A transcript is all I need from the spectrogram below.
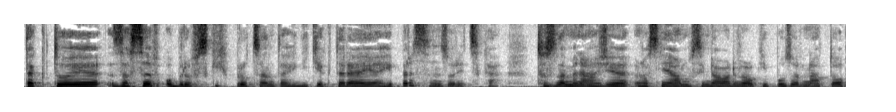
tak to je zase v obrovských procentech dítě, které je hypersenzorické. To znamená, že vlastně já musím dávat velký pozor na to,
